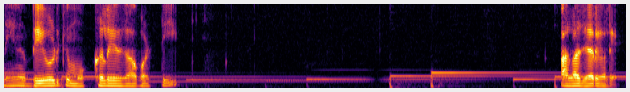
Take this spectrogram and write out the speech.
నేను దేవుడికి మొక్కలేదు కాబట్టి అలా జరగలే.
